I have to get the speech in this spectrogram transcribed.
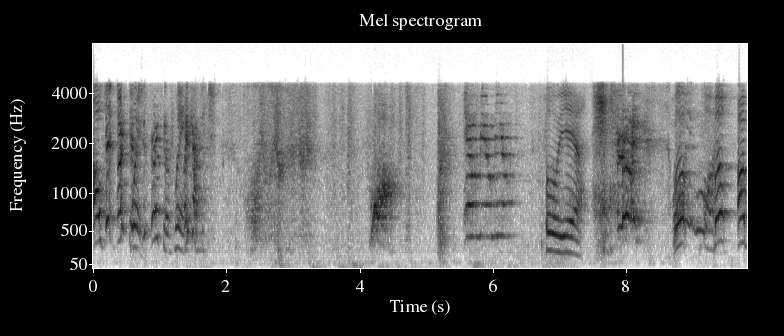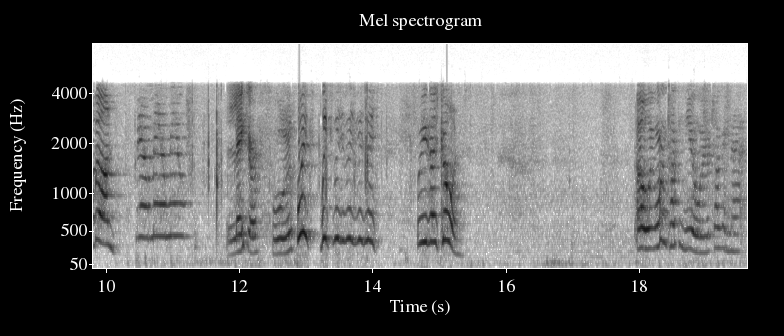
I'll sit right there. Wait. Sit right there. Wait. I got it. Wah. Meow, meow, meow. Oh yeah. Strike. Well, Volleyball. well, I'm gone. Meow, meow, meow. Later, fool. Wait, wait, wait, wait, wait, wait. Where are you guys going? Oh, we weren't talking to you. We were talking to that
